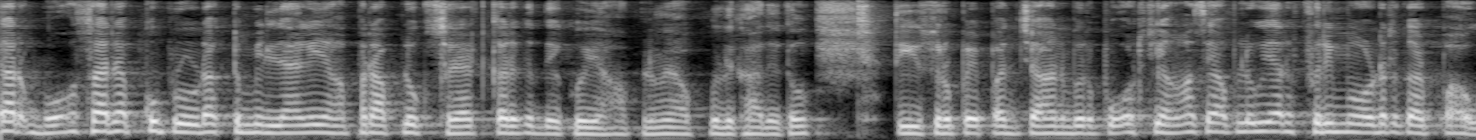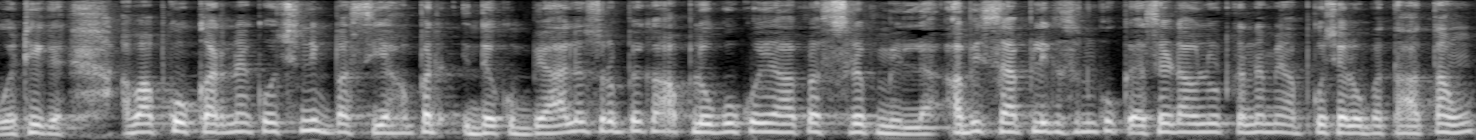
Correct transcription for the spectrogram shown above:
यार बहुत सारे आपको प्रोडक्ट मिल जाएँगे यहाँ पर आप लोग सेलेक्ट करके देखो यहाँ पर मैं आपको दिखा देता हूँ तीस रुपये पंचानवे रुपये और यहाँ से आप लोग यार फ्री में ऑर्डर कर पाओगे ठीक है अब आपको करना है कुछ नहीं बस यहाँ पर देखो बयालीस रुपये का आप लोगों को यहाँ पर सिर्फ़ मिल रहा है अब इस एप्लीकेशन को कैसे डाउनलोड करना मैं आपको चलो बताता हूँ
